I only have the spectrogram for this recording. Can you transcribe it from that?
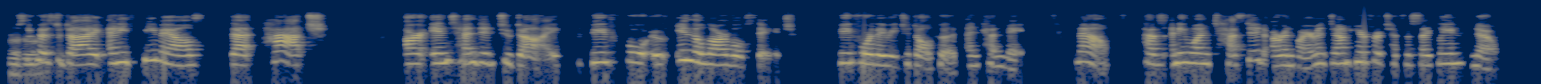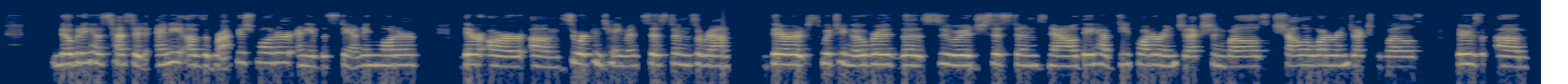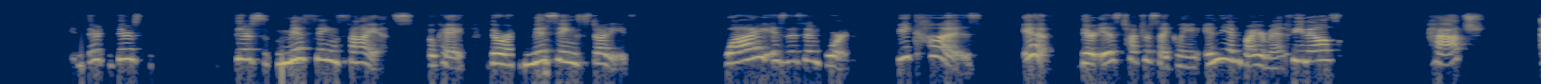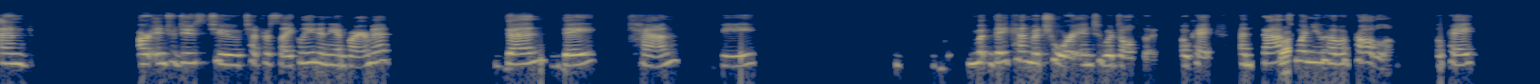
Mhm. supposed to die. Any females that hatch are intended to die before in the larval stage before they reach adulthood and can mate. Now, has anyone tested our environment down here for tetracycline? No. Nobody has tested any of the brackish water, any of the standing water. There are um, sewer containment systems around. They're switching over the sewage systems now. They have deep water injection wells, shallow water injection wells. There's um, there, there's there's missing science. Okay, there are missing studies. Why is this important? Because if there is tetracycline in the environment, females hatch and are introduced to tetracycline in the environment, then they can be they can mature into adulthood okay and that's Right. when you have a problem okay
